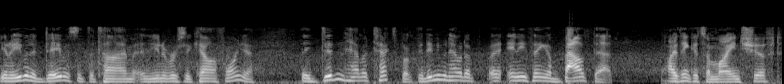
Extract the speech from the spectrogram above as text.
You know, even at Davis at the time, at the University of California, they didn't have a textbook. They didn't even have a, anything about that. I think it's a mind shift.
